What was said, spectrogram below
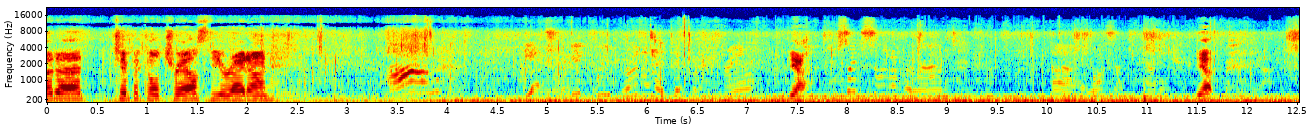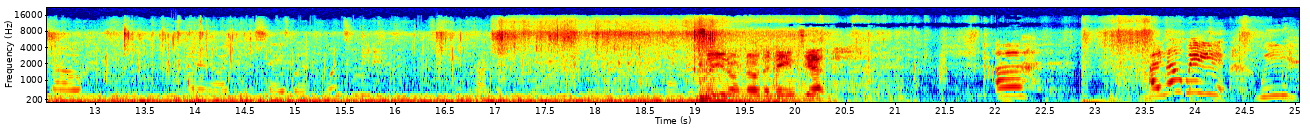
What uh, typical trails do you ride on? Um, each week we've ridden a different trail, Yeah. just like sort of around uh, Wasatch County. Yep. So, I don't know, I couldn't say, but once we do practice before, So you don't know the names yet? uh, I know we, we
